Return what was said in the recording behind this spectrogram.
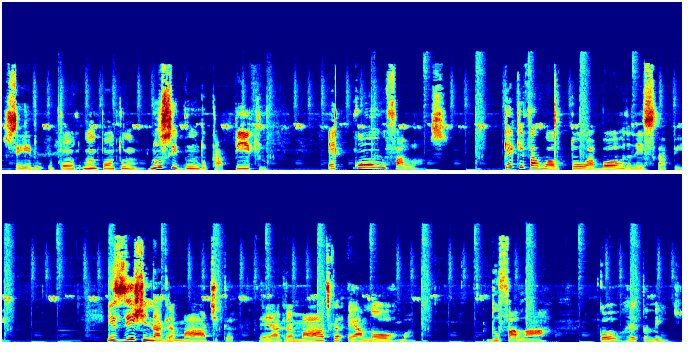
sendo o ponto 1.1. No segundo capítulo é como falamos. O que, é que o autor aborda nesse capítulo? Existe na gramática, né, a gramática é a norma do falar corretamente.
